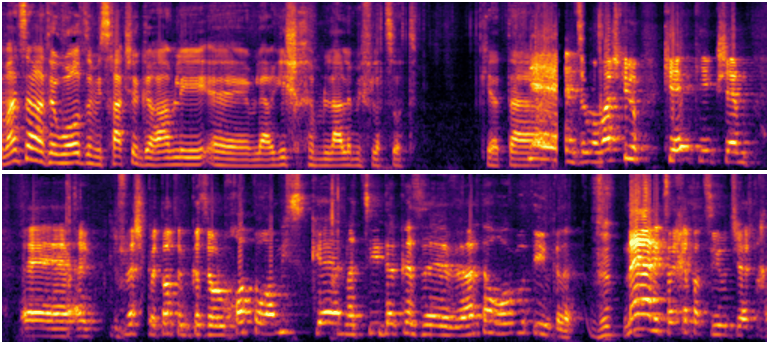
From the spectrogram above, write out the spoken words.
Monster Hunter World זה משחק שגרם לי אה, להרגיש חמלה למפלצות. כי אתה, כן, זה ממש כאילו, כי כשהם, אה, לפני שמתות הם כזה הולכות נורא מסכן הצידה כזה, ואל תהרוג אותי, וכזה, ו- נה, אני צריך את הציוד שיש לך.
